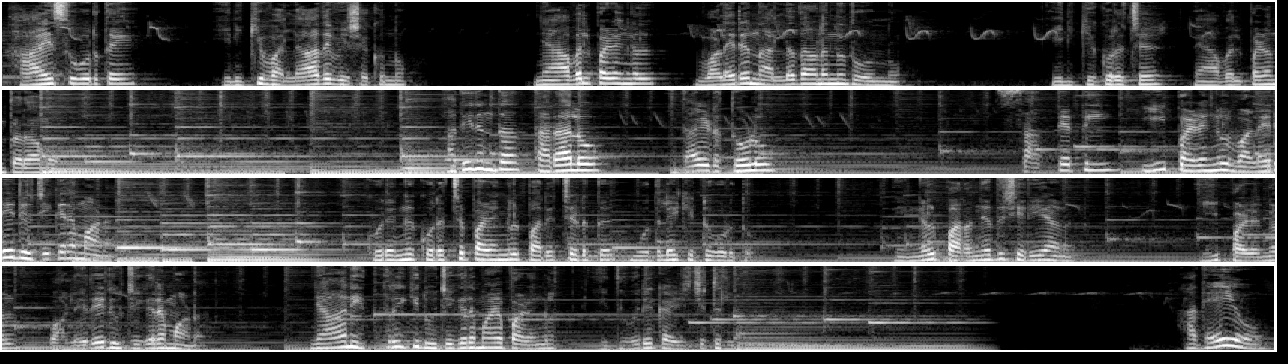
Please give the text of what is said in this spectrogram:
ഹായ് സുഹൃത്തെ എനിക്ക് വല്ലാതെ വിശക്കുന്നു. ഞാവൽപ്പഴങ്ങൾ വളരെ നല്ലതാണെന്ന് തോന്നുന്നു. എനിക്ക് കുറച്ച് ഞാവൽപ്പഴം തരാമോ? അതിനെന്താ തരാലോ? ഇതാ എടുത്തോളൂ. സത്യത്തിൽ ഈ പഴങ്ങൾ വളരെ രുചികരമാണ്. കുരങ്ങ് കുറച്ച് പഴങ്ങൾ പറിച്ചെടുത്ത് മുതലേക്ക് ഇട്ടുകൊടുത്തു നിങ്ങൾ പറഞ്ഞത് ശരിയാണ്. ഈ പഴങ്ങൾ വളരെ രുചികരമാണ്. ഞാൻ ഇത്രയ്ക്ക് രുചികരമായ പഴങ്ങൾ ഇതുവരെ കഴിച്ചിട്ടില്ല. അതെയോ.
